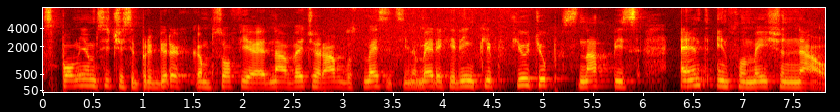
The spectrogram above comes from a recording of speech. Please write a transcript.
Спомням си, че се прибирах към София една вечер август месец и намерих един клип в YouTube с надпис End Inflammation Now.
